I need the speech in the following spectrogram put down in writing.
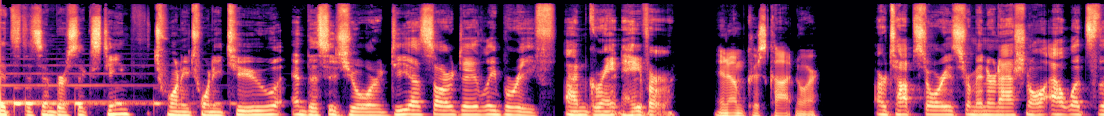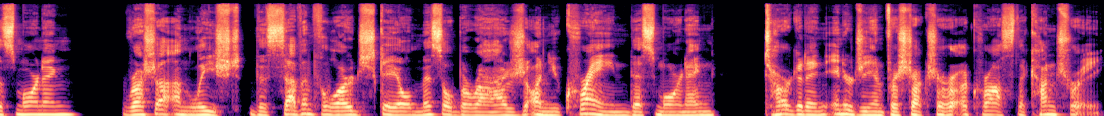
It's December 16th, 2022, and this is your DSR Daily Brief. I'm Grant Haver. And I'm Chris Cotnor. Our top stories from international outlets this morning Russia unleashed the seventh large scale missile barrage on Ukraine this morning, targeting energy infrastructure across the country.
